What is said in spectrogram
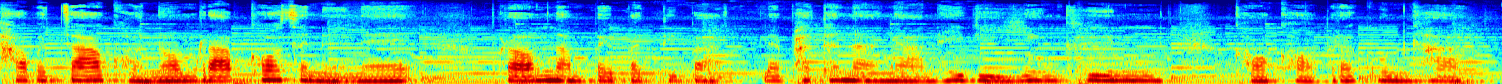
ข้าพเจ้าขอน้อมรับข้อเสนอแนะ ร้อมนำไปปฏิบัติและพัฒนางานให้ดียิ่งขึ้น ขอขอบพระคุณค่ะ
